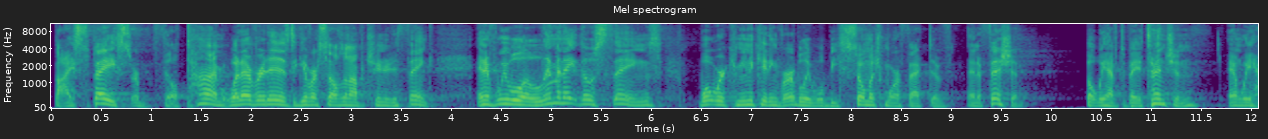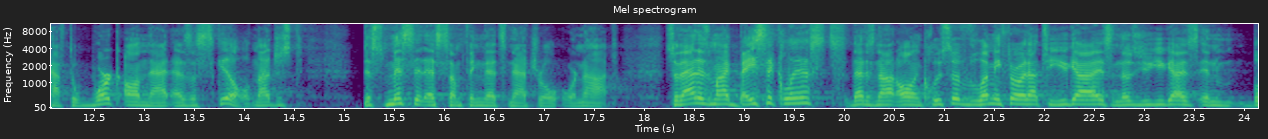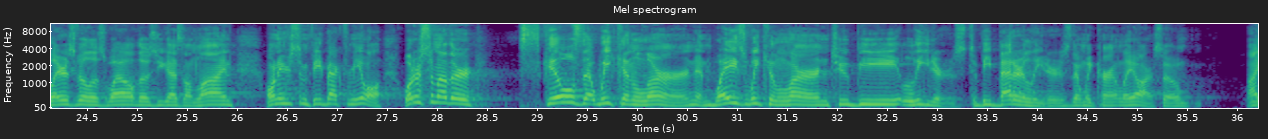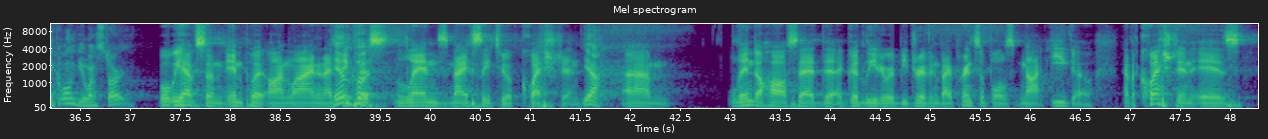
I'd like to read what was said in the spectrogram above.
buy space or fill time, whatever it is, to give ourselves an opportunity to think. And if we will eliminate those things, what we're communicating verbally will be so much more effective and efficient. But we have to pay attention and we have to work on that as a skill, not just dismiss it as something that's natural or not. So that is my basic list. That is not all inclusive. Let me throw it out to you guys and those of you guys in Blairsville as well, those of you guys online. I want to hear some feedback from you all. What are some other skills that we can learn and ways we can learn to be leaders, to be better leaders than we currently are? So, Michael, you want to start? Well, we have some input online, and I think this lends nicely to a question. Yeah. Um, Linda Hall said that a good leader would be driven by principles, not ego. Now, the question is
